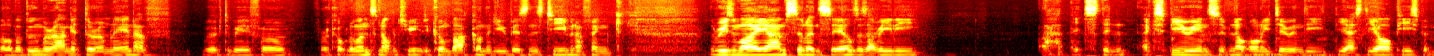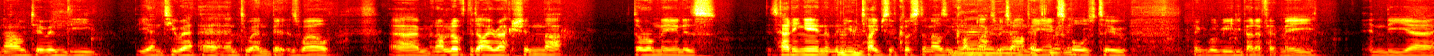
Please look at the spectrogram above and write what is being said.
well, I'm a boomerang at Durham Lane. I've worked away for for a couple of months, an opportunity to come back on the new business team, and I think the reason why I am still in sales is I really it's the experience of not only doing the, the SDR piece but now doing the the end to end uh, end to end bit as well. Um, and I love the direction that Durham Lane is is heading in, and the new Mhm. types of customers and Yeah, contacts which yeah, I'm being exposed to. I think will really benefit me in the uh,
